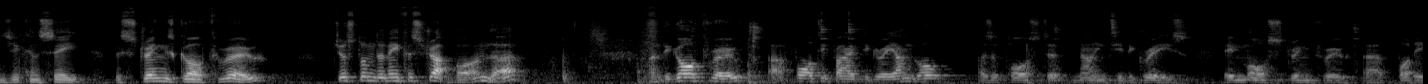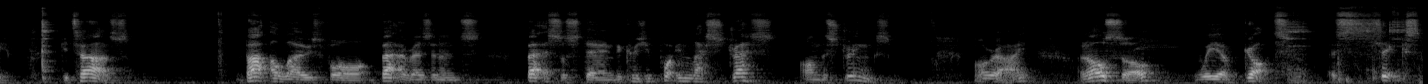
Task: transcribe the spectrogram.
as you can see, the strings go through just underneath the strap button there, and they go through at a 45 degree angle as opposed to 90 degrees in most string through uh, body guitars. That allows for better resonance better sustain because you're putting less stress on the strings. All right. And also we have got a six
